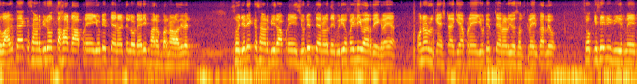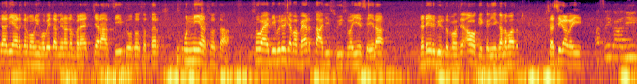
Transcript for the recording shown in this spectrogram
ਸਵਾਗਤ ਹੈ ਕਿਸਾਨ ਵੀਰੋ ਤੁਹਾਡਾ ਆਪਣੇ YouTube channel Dhillon dairy farm Barnala ਦੇ ਵਿੱਚ। ਸੋ ਜਿਹੜੇ ਕਿਸਾਨ ਵੀਰ ਆਪਣੇ ਇਸ YouTube ਚੈਨਲ ਤੇ ਵੀਡੀਓ ਪਹਿਲੀ ਵਾਰ ਦੇਖ ਰਹੇ ਆ ਉਹਨਾਂ ਨੂੰ ਰਿਕਵੈਸਟ ਆ ਕਿ ਆਪਣੇ YouTube ਚੈਨਲ ਜੋ ਸਬਸਕ੍ਰਾਈਬ ਕਰ ਲਿਓ। ਸੋ ਕਿਸੇ ਵੀ ਵੀਰ ਨੇ ਇਦਾਂ ਦੀ ਐਡ ਕਰਵਾਉਣੀ ਹੋਵੇ ਤਾਂ ਮੇਰਾ ਨੰਬਰ ਹੈ 8427 19817 ਸੋ ਅੱਜ ਦੀ ਵੀਡੀਓ 'ਚ ਆਪਾਂ ਬੈਠ ਤਾਜੀ ਸੂਈ ਸਵਾਈਏ ਸੇਲ ਆ। ਡਡੇਲ ਵੀਰ ਤੋਂ ਪਹੁੰਚਦੇ ਆਓ ਅੱਗੇ ਕਰੀਏ ਗੱਲਬਾਤ। ਸਤਿ ਸ਼੍ਰੀ ਅਕਾਲ ਬਾਈ। ਸਤਿ ਸ੍ਰੀ ਅਕਾਲ ਜੀ।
